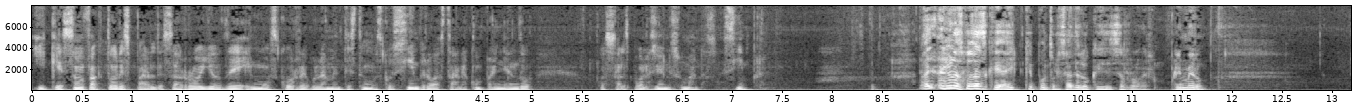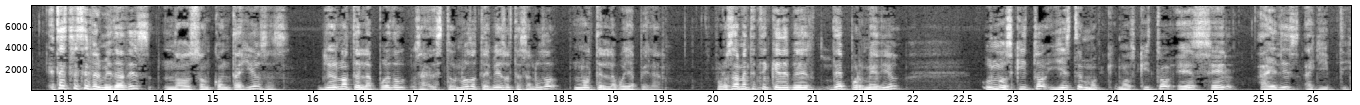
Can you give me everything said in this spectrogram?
y que son factores para el desarrollo del mosco, regularmente este mosco siempre va a estar acompañando pues, a las poblaciones humanas, siempre. Hay, unas cosas que hay que puntualizar de lo que dice Robert. Primero, Estas tres enfermedades no son contagiosas. Yo no te la puedo, o sea, estornudo, te beso, te saludo, no te la voy a pegar. Forzosamente tiene que haber de por medio un mosquito y este mo- mosquito es el Aedes aegypti,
